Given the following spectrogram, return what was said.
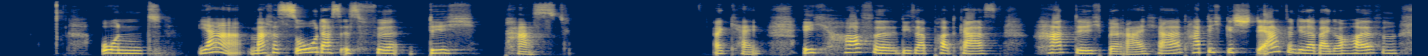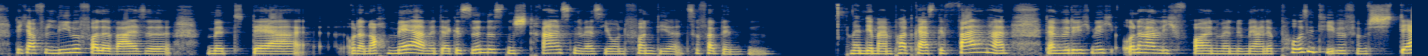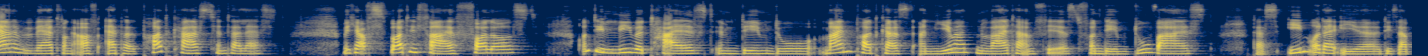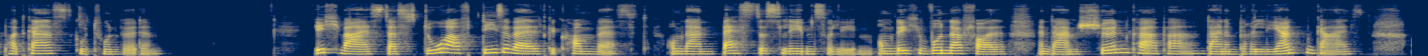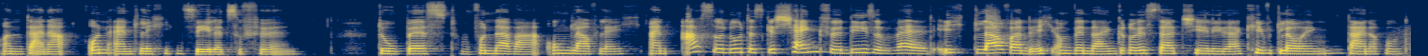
Und ja, mach es so, dass es für dich passt. Okay, ich hoffe, dieser Podcast hat dich bereichert, hat dich gestärkt und dir dabei geholfen, dich auf liebevolle Weise mit der oder noch mehr mit der gesündesten, strahlendsten Version von dir zu verbinden. Wenn dir mein Podcast gefallen hat, dann würde ich mich unheimlich freuen, wenn du mir eine positive 5-Sterne-Bewertung auf Apple Podcast hinterlässt, mich auf Spotify followst und die Liebe teilst, indem du meinen Podcast an jemanden weiterempfehlst, von dem du weißt, dass ihm oder ihr dieser Podcast gut tun würde. Ich weiß, dass du auf diese Welt gekommen bist, um dein bestes Leben zu leben, um dich wundervoll in deinem schönen Körper, deinem brillanten Geist und deiner unendlichen Seele zu fühlen. Du bist wunderbar, unglaublich, ein absolutes Geschenk für diese Welt. Ich glaube an dich und bin dein größter Cheerleader. Keep glowing, deine Ruth.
